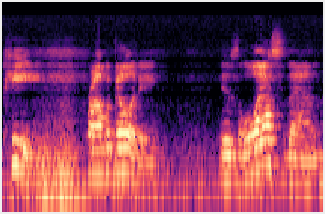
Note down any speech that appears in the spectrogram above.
P, probability, is less than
